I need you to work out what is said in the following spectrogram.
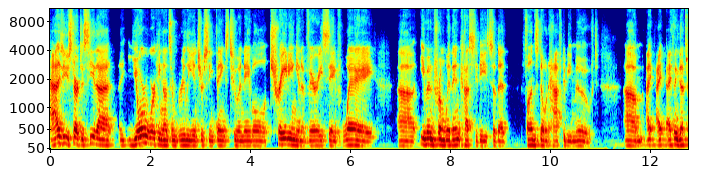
as you start to see that, you're working on some really interesting things to enable trading in a very safe way, uh, even from within custody, so that funds don't have to be moved. Um, I, I, I think that's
